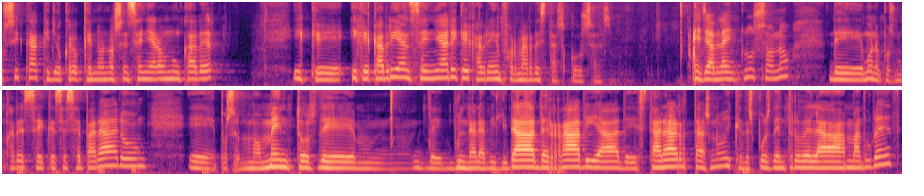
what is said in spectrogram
que yo creo que no nos enseñaron nunca a ver y que, y que cabría enseñar y que cabría informar de estas cosas. Ella habla incluso ¿no? de bueno, pues mujeres que se separaron, eh, pues en momentos de, de, vulnerabilidad, de rabia, de estar hartas, ¿no? y que después dentro de la madurez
